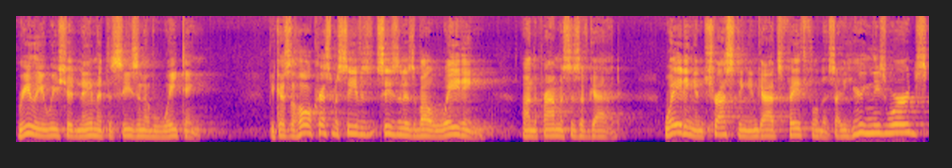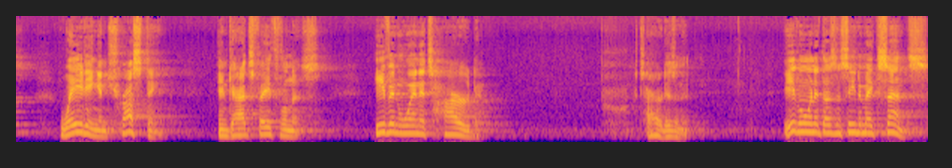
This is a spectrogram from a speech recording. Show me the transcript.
Really, we should name it the season of waiting, because the whole Christmas season is about waiting on the promises of God, waiting and trusting in God's faithfulness. Are you hearing these words? Waiting and trusting in God's faithfulness, even when it's hard. It's hard, isn't it? Even when it doesn't seem to make sense.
